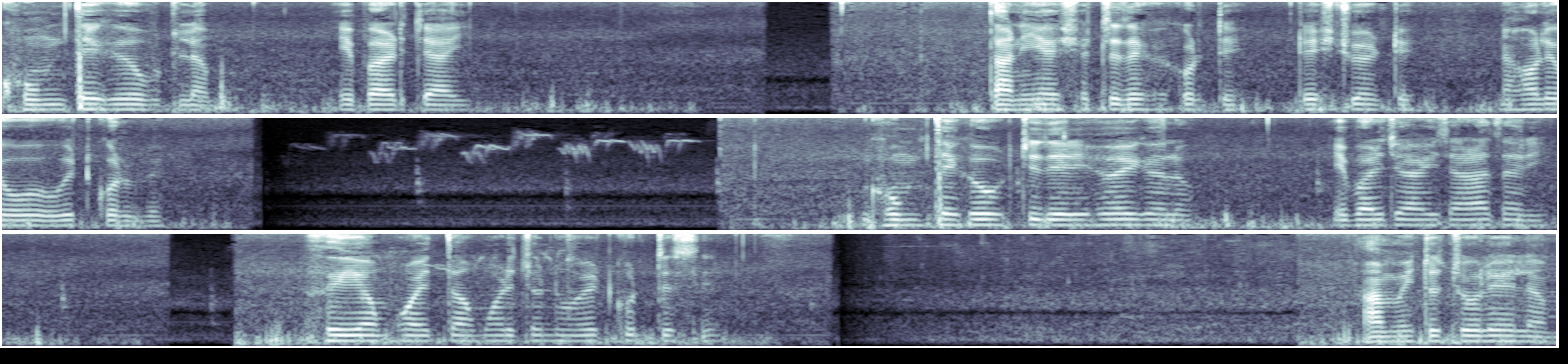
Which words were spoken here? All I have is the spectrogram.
ঘুম থেকে উঠলাম, এবার যাই। তানিয়ার সাথে দেখা করতে, রেস্টুরেন্টে, না হলে ও ওয়েট করবে। ঘুম থেকে উঠতে দেরি হয়ে গেল, এবার যাই তাড়াতাড়ি। সিয়াম হয়তো আমার জন্য ওয়েট করতেছে। আমি তো চলে এলাম,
